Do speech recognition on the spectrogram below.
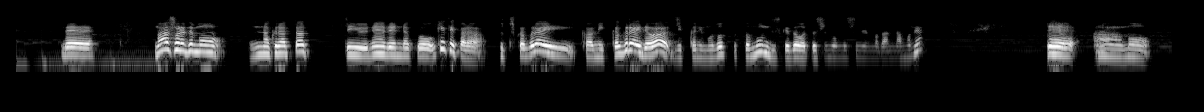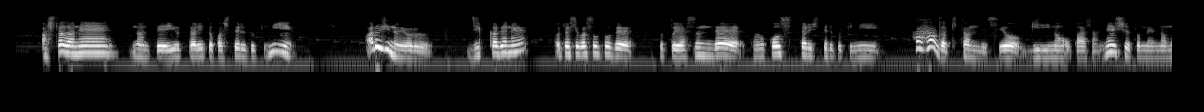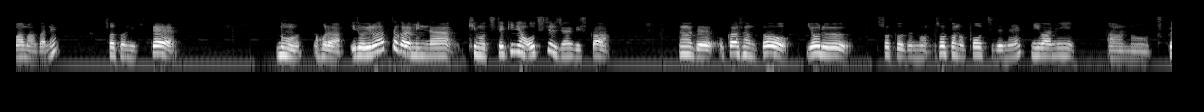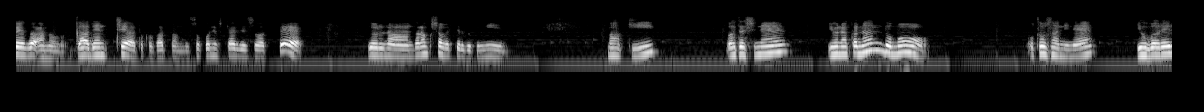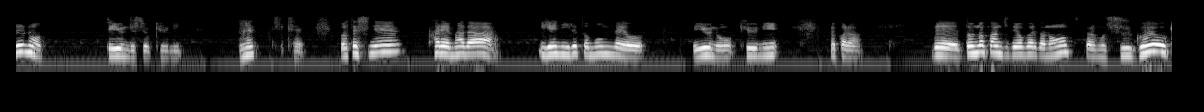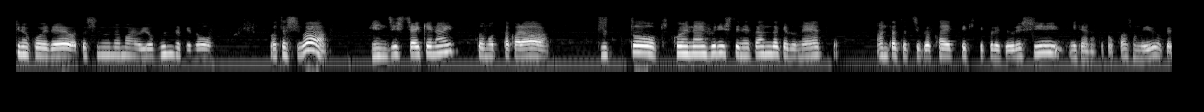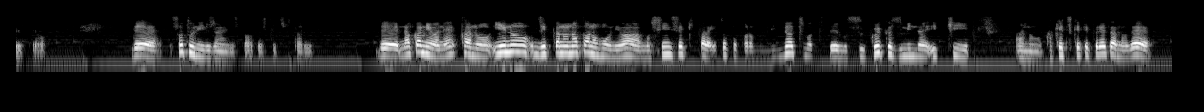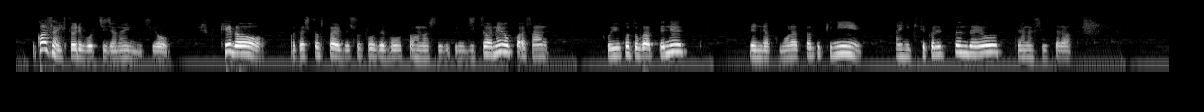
で、まあそれでも亡くなったっていうね、連絡を受けてから2日ぐらいか3日ぐらいでは実家に戻ったと思うんですけど、私も娘も旦那もね。で、あ、もう明日だね、なんて言ったりとかしてるときに、ある日の夜、実家でね、私が外でちょっと休んで、タバコを吸ったりしてるときに、母が来たんですよ。義理のお母さんね、姑のママがね、外に来て、もう、ほら、いろいろあったからみんな気持ち的には落ちてるじゃないですか。なので、お母さんと夜、外での、外のポーチでね、庭に、あの、机が、あの、ガーデンチェアとかがあったんで、そこに二人で座って、夜なんとなく喋ってる時に、マーキー、私ね、夜中何度もお父さんにね、呼ばれるのって言うんですよ、急に。え？って言って。私ね、彼まだ家にいると思うんだよって言うの、急に。だから、で、どんな感じで呼ばれたの？って言ったらもうすごい大きな声で私の名前を呼ぶんだけど、私は返事しちゃいけないと思ったから、ずっと聞こえないふりして寝たんだけどねって。あんたたちが帰ってきてくれて嬉しい、みたいなことをお母さんが言うわけですよ。で、外にいるじゃないですか、私たち二人。で、中にはね、あの、家の実家の中の方には、もう親戚からいとこからもみんな集まってて、もうすっごい数みんな一気に、あの、駆けつけてくれたので、お母さん一人ぼっちじゃないんですよ。けど、私と二人で外でぼーっと話してる時に、実はね、お母さん、こういうことがあってね、連絡もらった時に、会いに来てくれてたんだよって話したら、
